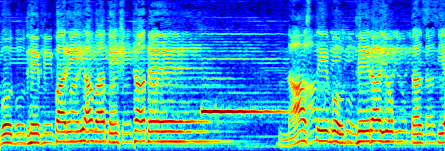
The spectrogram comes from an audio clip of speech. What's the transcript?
बुद्धिः पर्यवतिष्ठते। नास्ति बुद्धिरयुक्तस्य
